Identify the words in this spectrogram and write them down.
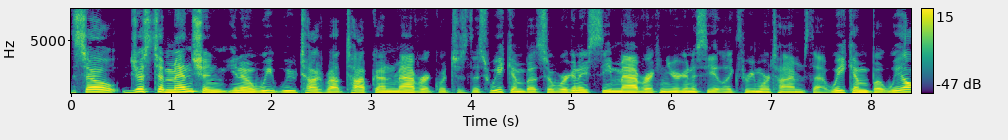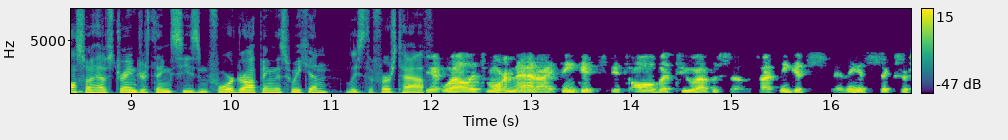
so just to mention, you know, we we talked about Top Gun Maverick, which is this weekend, but so we're going to see Maverick, and you're going to see it like three more times that weekend. But we also have Stranger Things season four dropping this weekend, at least the first half. Yeah, well, it's more than that. I think it's it's all but two episodes. I think it's I think it's six or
